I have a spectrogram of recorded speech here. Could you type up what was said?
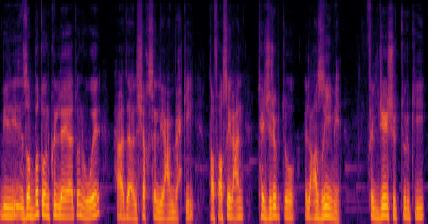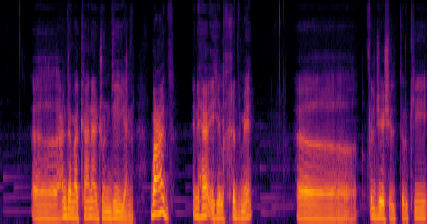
بيظبطهم كلياتهم هو هذا الشخص اللي عم بحكي تفاصيل عن تجربته العظيمة في الجيش التركي آه، عندما كان جنديا. بعد إنهائه الخدمة آه، في الجيش التركي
